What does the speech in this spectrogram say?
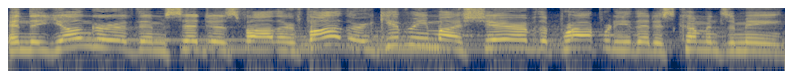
And the younger of them said to his father, Father, give me my share of the property that is coming to me.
